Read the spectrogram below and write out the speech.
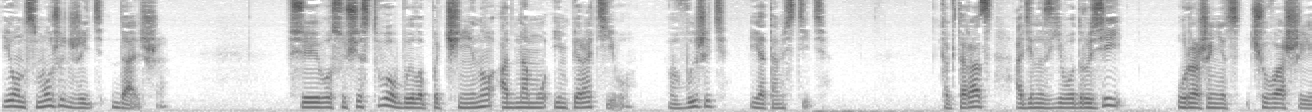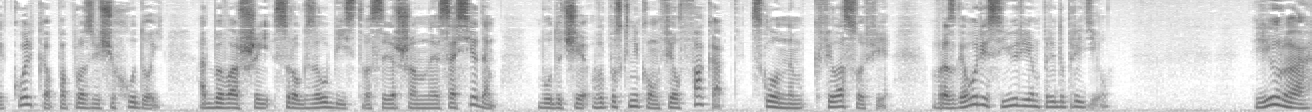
и он сможет жить дальше. Все его существо было подчинено одному императиву – выжить и отомстить. Как-то раз один из его друзей, уроженец Чувашии Колька по прозвищу Худой, отбывавший срок за убийство, совершенное соседом, будучи выпускником филфака, склонным к философии, в разговоре с Юрием предупредил. «Юра,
